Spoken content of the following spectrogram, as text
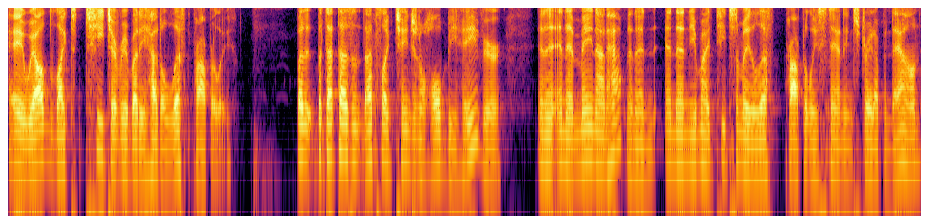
hey, we all like to teach everybody how to lift properly, but but that doesn't. That's like changing a whole behavior, and it, and it may not happen. And and then you might teach somebody to lift properly, standing straight up and down,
